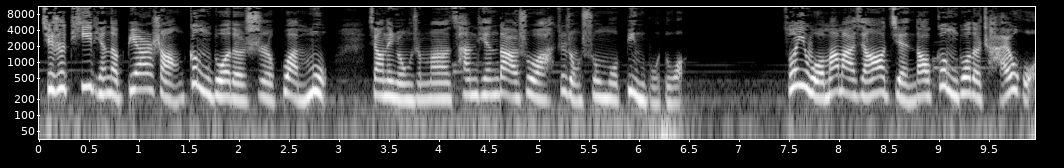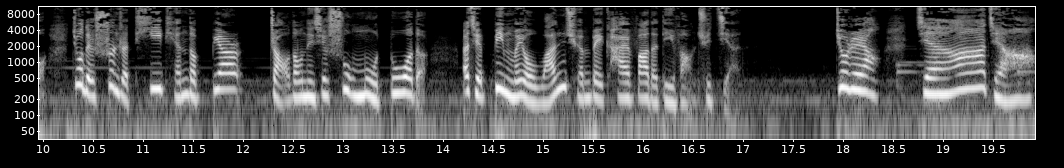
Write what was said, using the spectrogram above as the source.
其实梯田的边上更多的是灌木，像那种什么参天大树啊，这种树木并不多。所以我妈妈想要捡到更多的柴火，就得顺着梯田的边儿找到那些树木多的，而且并没有完全被开发的地方去捡。就这样捡啊捡啊，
